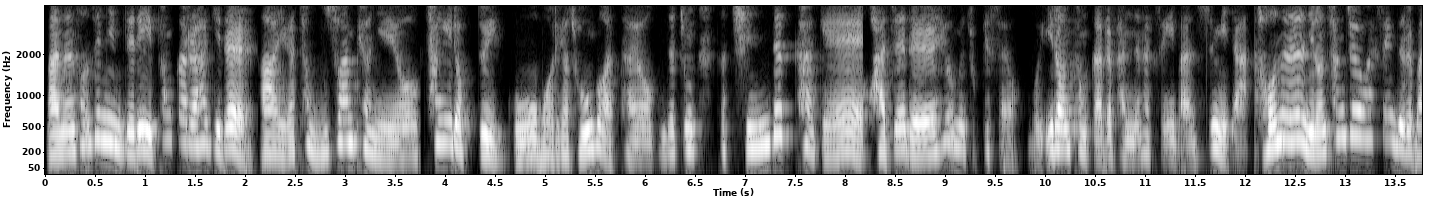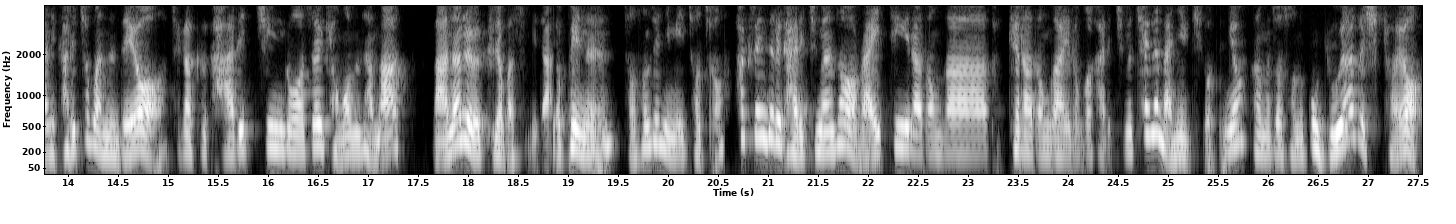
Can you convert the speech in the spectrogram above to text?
많은 선생님들이 평가를 하기를 아, 얘가 참 우수한 편이에요. 창의력도 있고 머리가 좋은 것 같아요. 근데 좀 더 진득하게 과제를 해오면 좋겠어요. 뭐 이런 평가를 받는 학생이 많습니다. 저는 이런 창조형 학생들을 많이 가르쳐 봤는데요. 제가 그 가르친 것을 경험 삼아 만화를 그려봤습니다. 옆에 있는 저 선생님이 저죠. 학생들을 가르치면서 라이팅이라던가 독해라던가 이런 걸 가르치면 책을 많이 읽히거든요. 그러면서 저는 꼭 요약을 시켜요.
